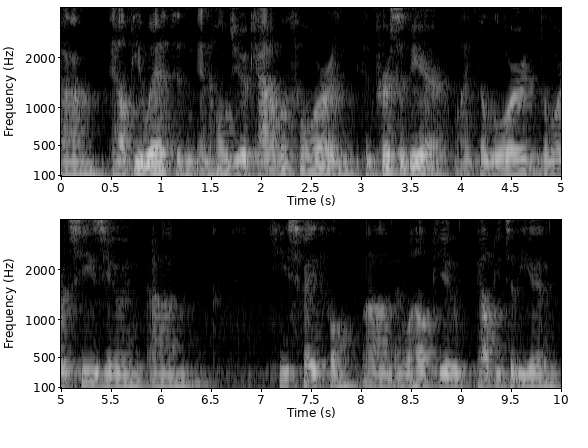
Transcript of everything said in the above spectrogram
um, help you with and, and, hold you accountable for and, and, persevere. Like the Lord, the Lord sees you and um, He's faithful um, and will help you help you to the end.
